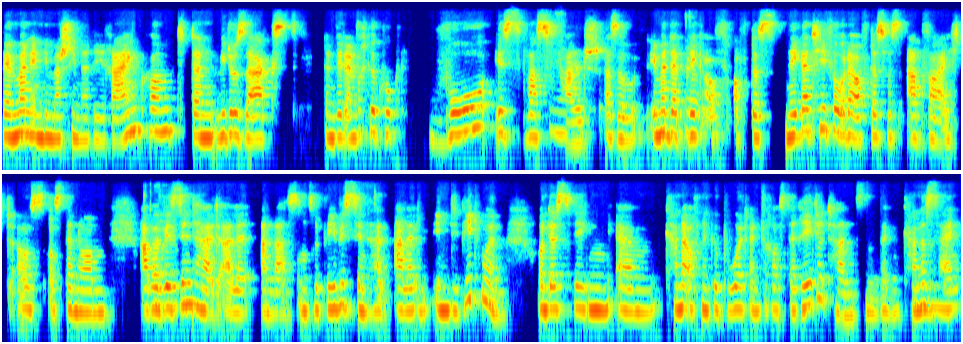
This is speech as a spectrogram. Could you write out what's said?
wenn man in die Maschinerie reinkommt, dann, wie du sagst, dann wird einfach geguckt, wo ist was ja. falsch? Also immer der Blick auf, auf das Negative oder auf das, was abweicht aus, aus der Norm. Aber wir sind halt alle anders. Unsere Babys sind halt alle Individuen. Und deswegen ähm, kann auch eine Geburt einfach aus der Regel tanzen. Dann kann mhm. es sein,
